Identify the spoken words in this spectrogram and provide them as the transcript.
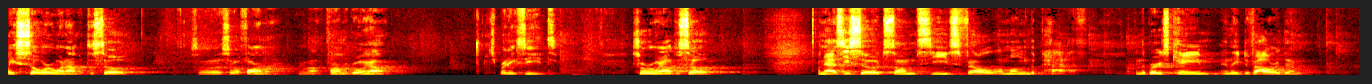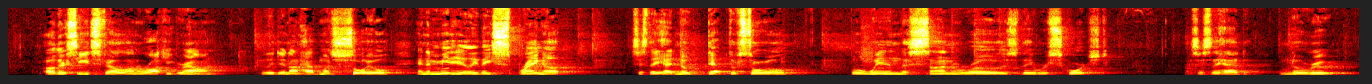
A sower went out to sow. So, so a farmer, a farmer going out, spreading seeds. Sower went out to sow. And as he sowed, some seeds fell among the path, and the birds came and they devoured them. Other seeds fell on a rocky ground they did not have much soil, and immediately they sprang up, since they had no depth of soil. But when the sun rose, they were scorched. since they had no root,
